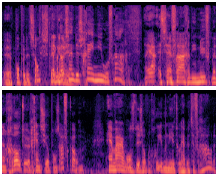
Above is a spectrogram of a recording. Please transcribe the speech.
eh, kop in het zand te steken. Ja, maar dat daarin. zijn dus geen nieuwe vragen. Nou ja, het zijn vragen die nu met een grote urgentie op ons afkomen. En waar we ons dus op een goede manier toe hebben te verhouden.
